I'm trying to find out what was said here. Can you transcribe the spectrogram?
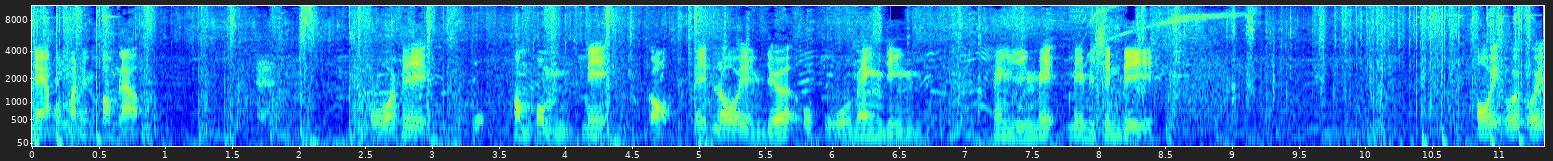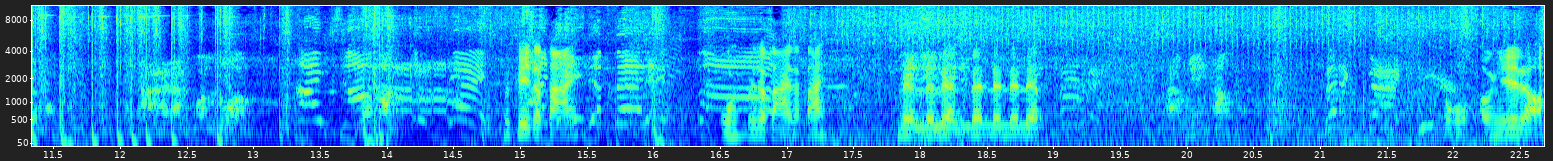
เนี่ยผมมาถึงคอมแล้ว โอ้พี่คอมผมนี่เกาะไอ้โล่อย่างเยอะ โอ้โห แม่งยิง แม่งยิงไม่ไม่มีชิ้นดี โอ้ยโอ้ยโอ้ยหาดักมอนร่วง Time's up. He's dead. พี่จะตาย โอ้ยไม่จะตายจะตาย เลือดเลือดเลือดเลือดเลือดเลือดเลือดทางนี้เอาโอ้โหเอางี้เลยเหรอ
